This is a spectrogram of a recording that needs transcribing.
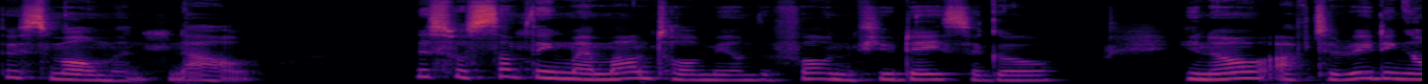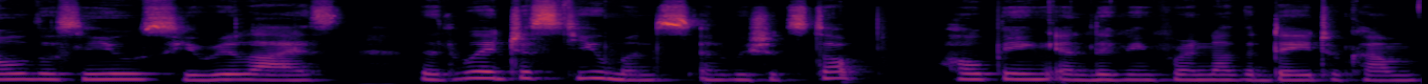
This moment now this was something my mom told me on the phone a few days ago. You know, after reading all those news, you realize that we're just humans and we should stop hoping and living for another day to come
